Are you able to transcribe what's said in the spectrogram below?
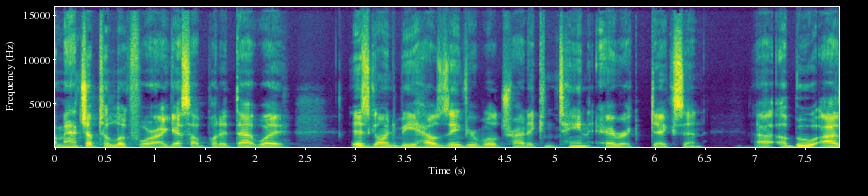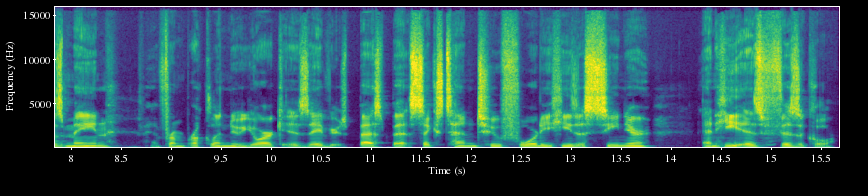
a matchup to look for, I guess I'll put it that way, is going to be how Xavier will try to contain Eric Dixon. Uh, Abou Ousmane from Brooklyn, New York, is Xavier's best bet. 6'10, 240. He's a senior and he is physical.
